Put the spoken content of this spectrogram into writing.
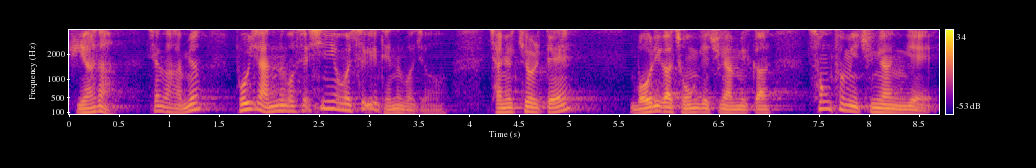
귀하다 생각하면 보이지 않는 것에 신경을 쓰게 되는 거죠. 자녀 키울 때 머리가 좋은 게 중요합니까? 성품이 중요한 게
